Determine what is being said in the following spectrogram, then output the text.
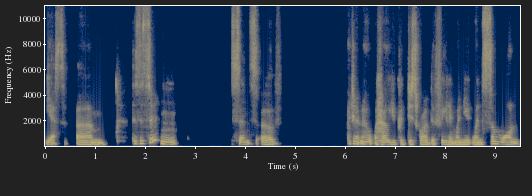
yes. Um, there's a certain sense of I don't know how you could describe the feeling when you when someone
